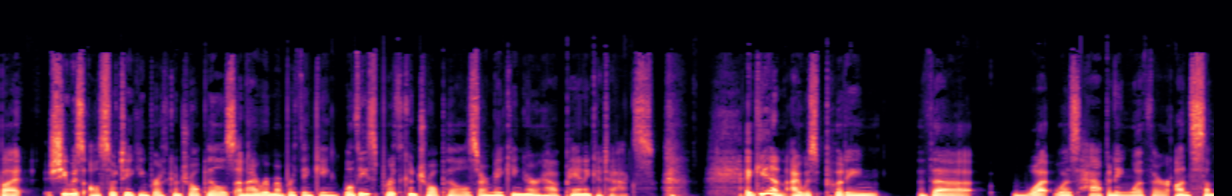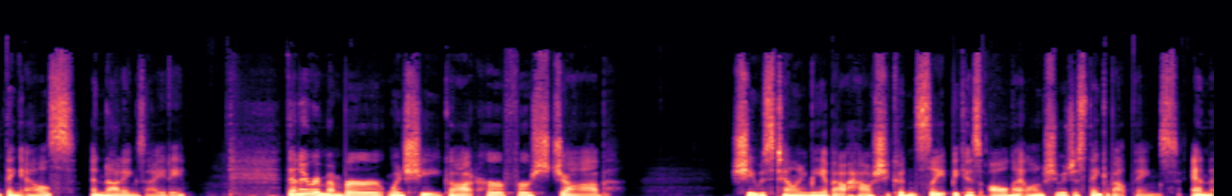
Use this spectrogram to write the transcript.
But she was also taking birth control pills. And I remember thinking, well, these birth control pills are making her have panic attacks. Again, I was putting the what was happening with her on something else and not anxiety. Then I remember when she got her first job, she was telling me about how she couldn't sleep because all night long she would just think about things. And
